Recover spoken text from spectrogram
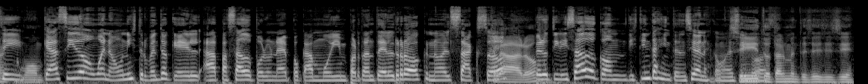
Sí, como- que ha sido, bueno, un instrumento que él ha pasado por una época muy importante del rock, ¿no? El saxo. Claro. Pero utilizado con distintas intenciones, como decís Sí, vos. totalmente, sí, sí, sí.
